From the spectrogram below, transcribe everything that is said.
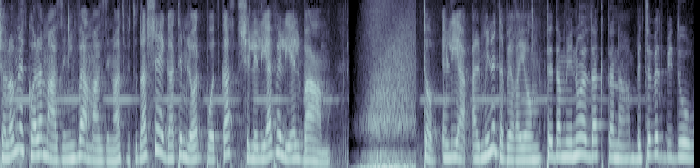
שלום לכל המאזינים והמאזינות, ותודה שהגעתם לעוד פודקאסט של אליה וליאל בעם. טוב, אליה, על מי נדבר היום? תדמיינו ילדה קטנה, בצוות בידור,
